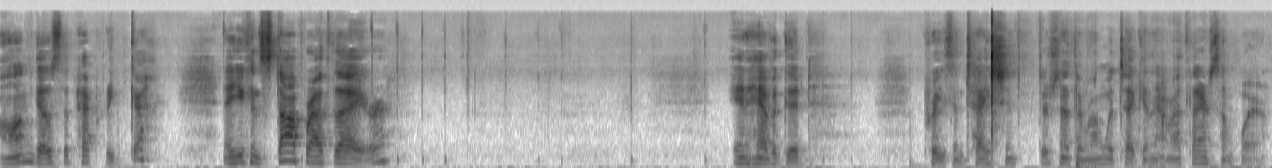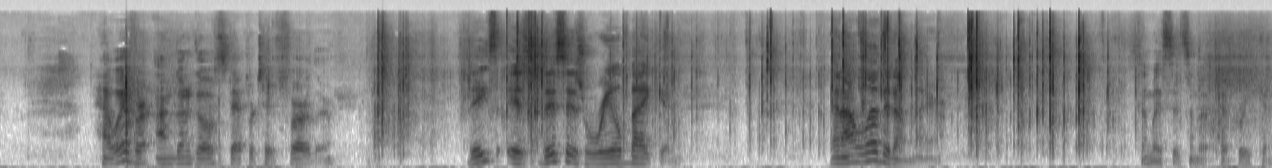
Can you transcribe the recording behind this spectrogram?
on goes the paprika. Now you can stop right there and have a good presentation. There's nothing wrong with taking that right there somewhere. However, I'm going to go a step or two further. These is this is real bacon. And I love it on there. Somebody said something about paprika.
